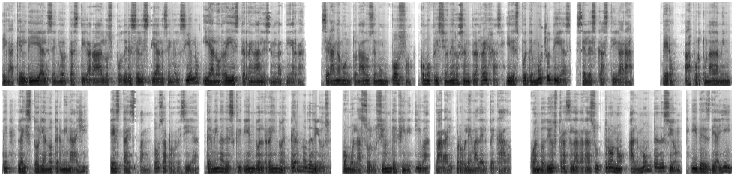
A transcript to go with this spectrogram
En aquel día el Señor castigará a los poderes celestiales en el cielo y a los reyes terrenales en la tierra. Serán amontonados en un pozo como prisioneros entre rejas y después de muchos días se les castigará. Pero, afortunadamente, la historia no termina allí. Esta espantosa profecía termina describiendo el reino eterno de Dios como la solución definitiva para el problema del pecado. Cuando Dios trasladará su trono al monte de Sión y desde allí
